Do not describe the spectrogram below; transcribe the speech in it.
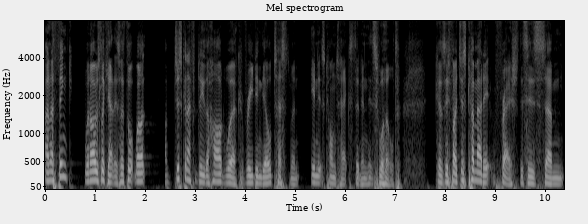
and I think when I was looking at this, I thought, well, I'm just going to have to do the hard work of reading the Old Testament in its context and in its world because if I just come at it fresh, this is um,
